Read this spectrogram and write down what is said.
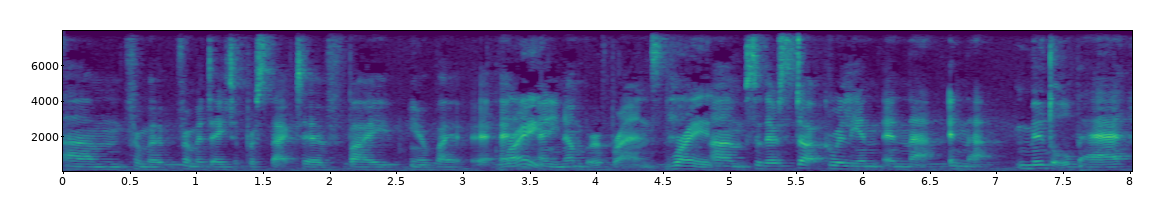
Um, from a from a data perspective, by you know by a- any, Right. any number of brands, Right. Um, so they're stuck really in, in that in that middle there,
